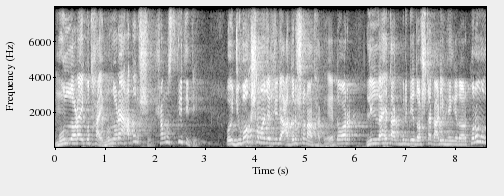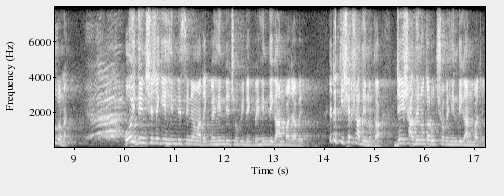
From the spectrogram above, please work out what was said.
মূল লড়াই কোথায়? মূল লড়াই আদর্শে, সংস্কৃতিতে। ওই যুবক সমাজের যদি আদর্শ না থাকে, তো আর লিল্লাহে তাকবির দিয়ে দশটা গাড়ি ভেঙে দেওয়ার কোনো মূল্য নাই। ওই দিন শেষে গিয়ে হিন্দি সিনেমা দেখবে, হিন্দি ছবি দেখবে, হিন্দি গান বাজাবে। এটা কিসের স্বাধীনতা? যেই স্বাধীনতার উৎসবে হিন্দি গান বাজে।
